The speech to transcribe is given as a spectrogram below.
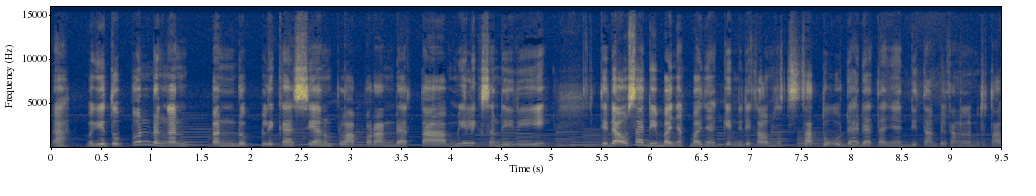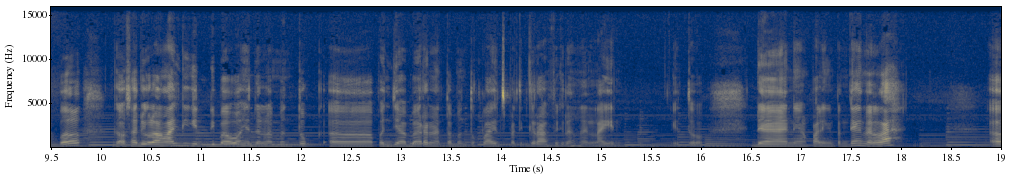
Nah begitupun dengan penduplikasian pelaporan data milik sendiri tidak usah dibanyak-banyakin. Jadi kalau satu udah datanya ditampilkan dalam bentuk tabel nggak usah diulang lagi di bawahnya dalam bentuk e, penjabaran atau bentuk lain seperti grafik dan lain-lain gitu. Dan yang paling penting adalah e,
